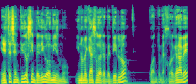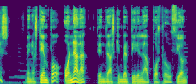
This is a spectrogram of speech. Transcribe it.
En este sentido, siempre digo lo mismo, y no me canso de repetirlo, cuanto mejor grabes, menos tiempo o nada tendrás que invertir en la postproducción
